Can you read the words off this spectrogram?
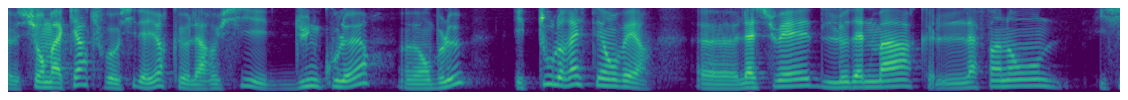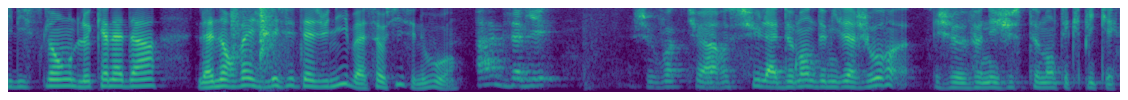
Euh, sur ma carte, je vois aussi d'ailleurs que la Russie est d'une couleur, euh, en bleu, et tout le reste est en vert. La Suède, le Danemark, la Finlande, ici l'Islande, le Canada, la Norvège, les États-Unis, bah ça aussi c'est nouveau. hein. Ah, Xavier, je vois que tu as reçu la demande de mise à jour. Je venais justement t'expliquer.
